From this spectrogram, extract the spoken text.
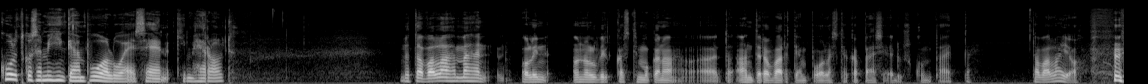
Kuulutko se mihinkään puolueeseen, Kim Herold? No tavallaan mähän olin, on ollut vilkkaasti mukana äh, Antero Vartijan puolesta, joka pääsi eduskuntaan, että tavallaan joo.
